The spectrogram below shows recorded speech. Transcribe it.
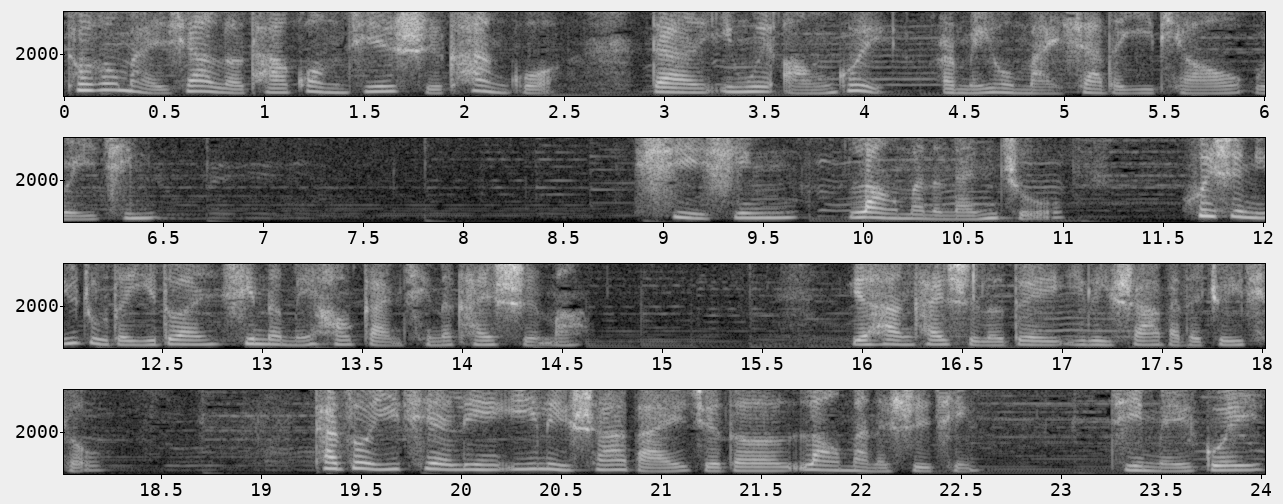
偷偷买下了她逛街时看过，但因为昂贵而没有买下的一条围巾。细心浪漫的男主，会是女主的一段新的美好感情的开始吗？约翰开始了对伊丽莎白的追求，他做一切令伊丽莎白觉得浪漫的事情，寄玫瑰，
